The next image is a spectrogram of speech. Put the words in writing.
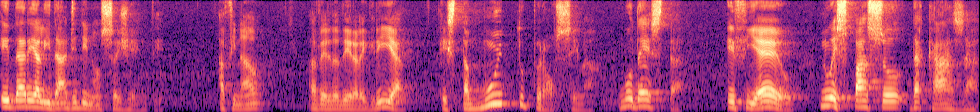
e da realidade de nossa gente. Afinal, a verdadeira alegria está muito próxima, modesta e fiel no espaço da casa,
